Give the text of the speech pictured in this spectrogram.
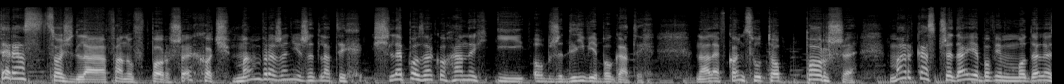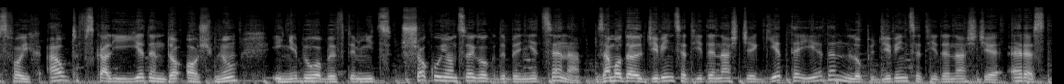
Teraz coś dla fanów Porsche, choć mam wrażenie, że dla tych ślepo zakochanych i obrzydliwie bogatych. No ale w końcu to Porsche. Marka sprzedaje bowiem modele swoich aut w skali 1 do 8 i nie byłoby w tym nic szokującego, gdyby nie cena. Za model 911 GT1 lub 911 RST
